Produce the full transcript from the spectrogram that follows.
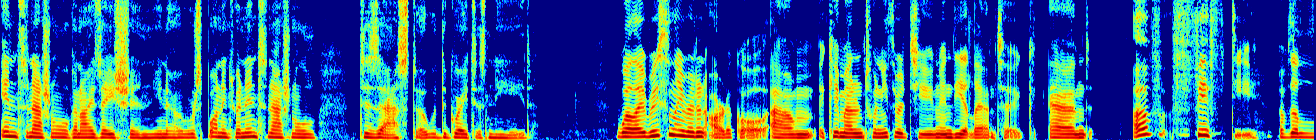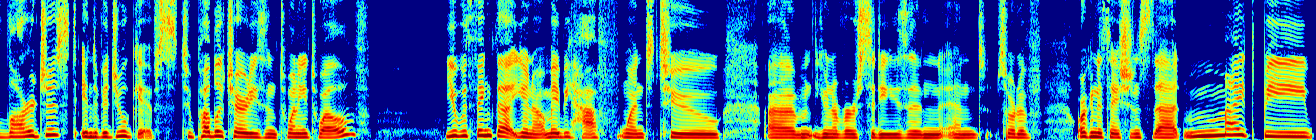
international organization, you know, responding to an international disaster with the greatest need? Well, I recently read an article. Um, it came out in 2013 in The Atlantic, and of 50 of the largest individual gifts to public charities in 2012, you would think that, you know, maybe half went to um, universities and, and sort of organizations that might be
